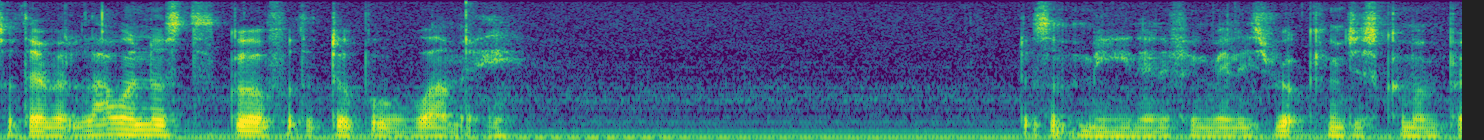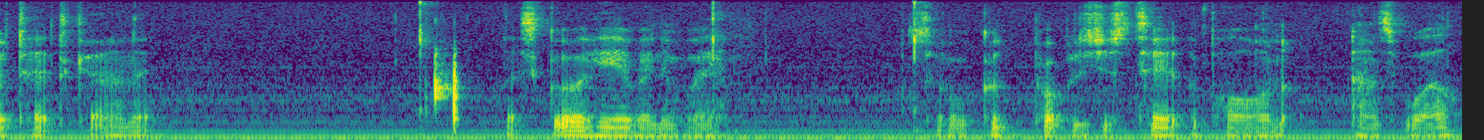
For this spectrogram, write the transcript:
So they're allowing us to go for the double whammy. Doesn't mean anything really. His rook can just come and protect, can't it? Let's go here anyway. So we could probably just take the pawn as well.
